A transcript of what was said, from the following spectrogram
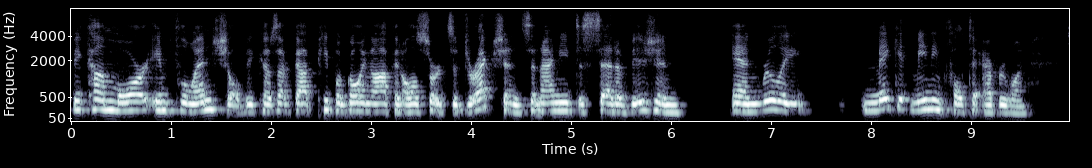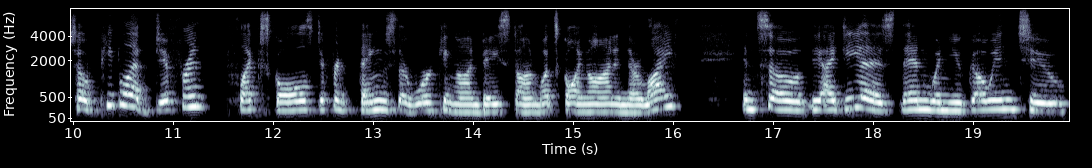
become more influential because I've got people going off in all sorts of directions and I need to set a vision and really make it meaningful to everyone. So people have different flex goals, different things they're working on based on what's going on in their life. And so the idea is then when you go into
